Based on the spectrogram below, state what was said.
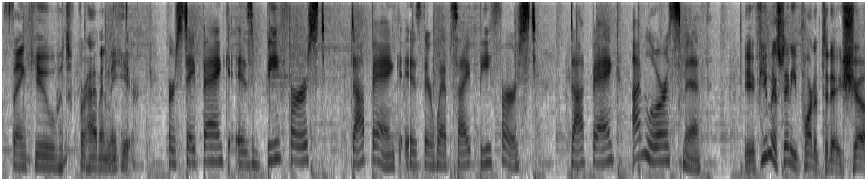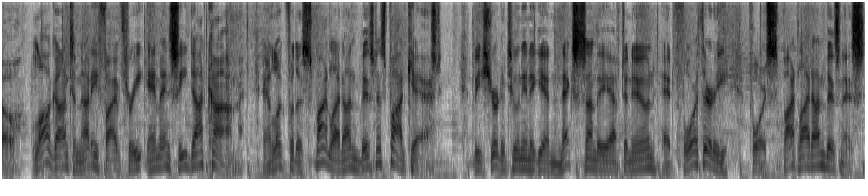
Thank you for having me here. First State Bank is befirst.bank is their website, befirst.bank. I'm Laura Smith. If you missed any part of today's show, log on to 953mnc.com and look for the Spotlight on Business podcast. Be sure to tune in again next Sunday afternoon at 4:30 for Spotlight on Business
